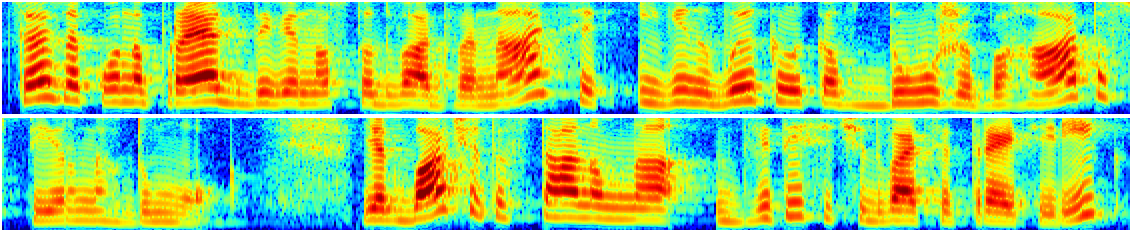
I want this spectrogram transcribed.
Це законопроект 9212, і він викликав дуже багато спірних думок. Як бачите, станом на 2023 рік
